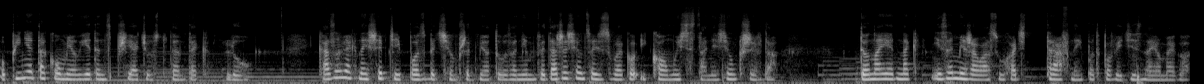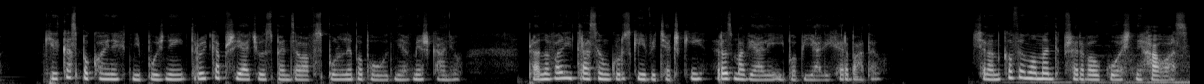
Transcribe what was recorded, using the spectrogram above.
Opinię taką miał jeden z przyjaciół studentek, Lu. Kazał jak najszybciej pozbyć się przedmiotu, zanim wydarzy się coś złego i komuś stanie się krzywda. Donna jednak nie zamierzała słuchać trafnej podpowiedzi znajomego. Kilka spokojnych dni później trójka przyjaciół spędzała wspólne popołudnie w mieszkaniu. Planowali trasę górskiej wycieczki, rozmawiali i popijali herbatę. Sielankowy moment przerwał głośny hałas.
